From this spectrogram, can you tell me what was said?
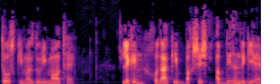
تو اس کی مزدوری موت ہے، لیکن خدا کی بخشش ابدی زندگی ہے۔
